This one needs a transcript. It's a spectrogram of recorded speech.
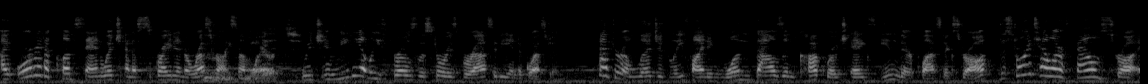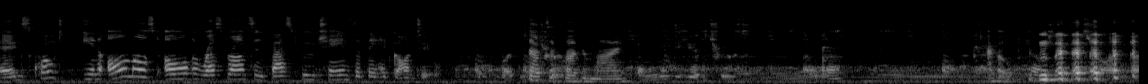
I ordered a club sandwich and a Sprite in a restaurant oh my somewhere, bitch. which immediately throws the story's veracity into question. After allegedly finding 1,000 cockroach eggs in their plastic straw, the storyteller found straw eggs, quote, in almost all the restaurants and fast food chains that they had gone to. But it's That's a fucking lie. And you need to hear the truth. Okay? I hope.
